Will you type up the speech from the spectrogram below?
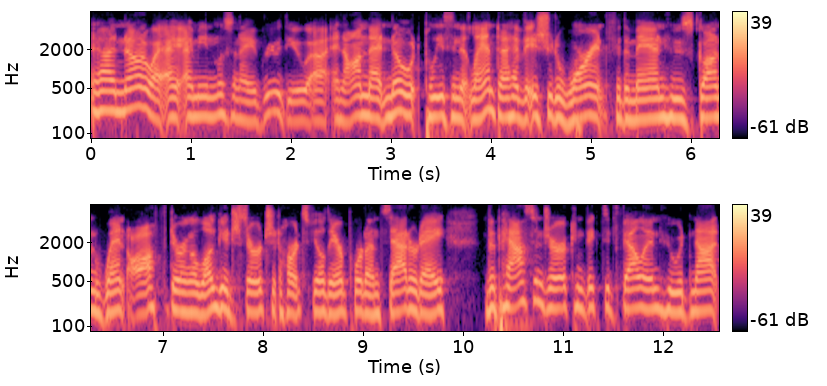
Uh, no, I, I mean, listen, I agree with you. Uh, and on that note, police in Atlanta have issued a warrant for the man whose gun went off during a luggage search at Hartsfield Airport on Saturday. The passenger, a convicted felon who would not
